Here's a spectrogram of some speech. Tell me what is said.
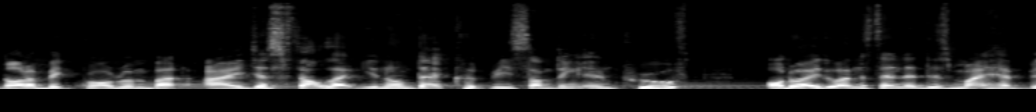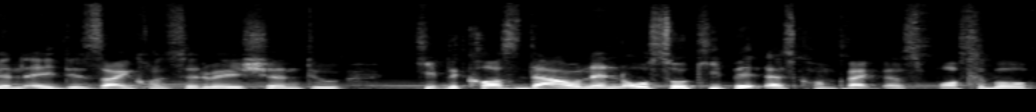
not a big problem, but I just felt like, you know, that could be something improved. Although I do understand that this might have been a design consideration to keep the cost down and also keep it as compact as possible.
